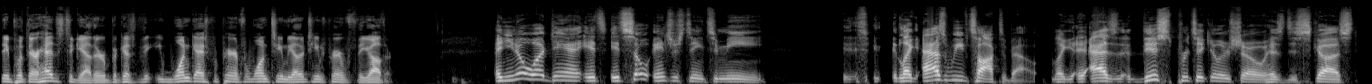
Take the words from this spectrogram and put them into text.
they put their heads together because the, one guy's preparing for one team, the other team's preparing for the other. And you know what, Dan? It's it's so interesting to me. Like as we've talked about, like as this particular show has discussed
